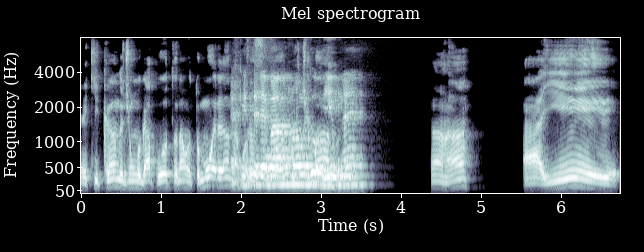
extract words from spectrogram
é, quicando de um lugar para outro, não, eu estou morando. É que você levava o nome do Rio, né? Aham. Uhum. Aí,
